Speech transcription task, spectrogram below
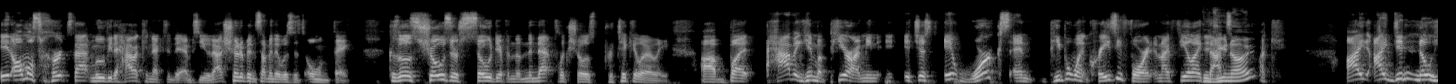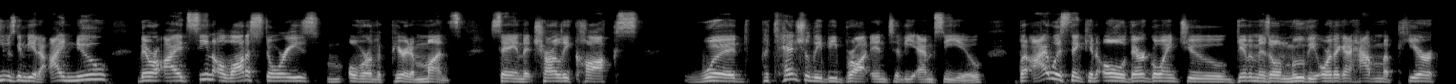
it almost hurts that movie to have it connected to the MCU. That should have been something that was its own thing because those shows are so different than the Netflix shows, particularly. Uh, but having him appear, I mean, it, it just it works, and people went crazy for it. And I feel like Did that's you know? a- I I didn't know he was going to be in it. I knew there were. I had seen a lot of stories over the period of months saying that Charlie Cox would potentially be brought into the MCU. But I was thinking, oh, they're going to give him his own movie, or they're going to have him appear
